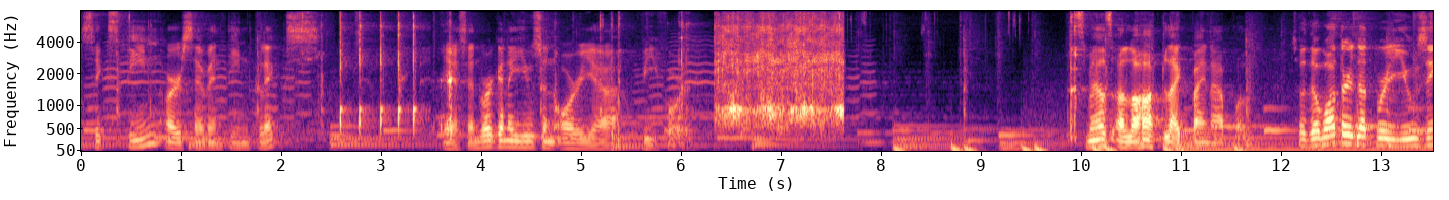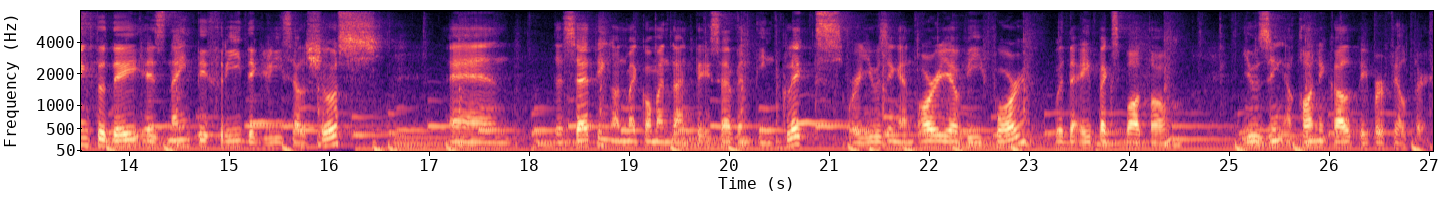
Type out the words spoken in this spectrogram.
16 or 17 clicks. Yes, and we're gonna use an Orea V4. It smells a lot like pineapple. So the water that we're using today is 93 degrees Celsius and the setting on my Comandante is 17 clicks. We're using an Orea V4 with the apex bottom using a conical paper filter.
